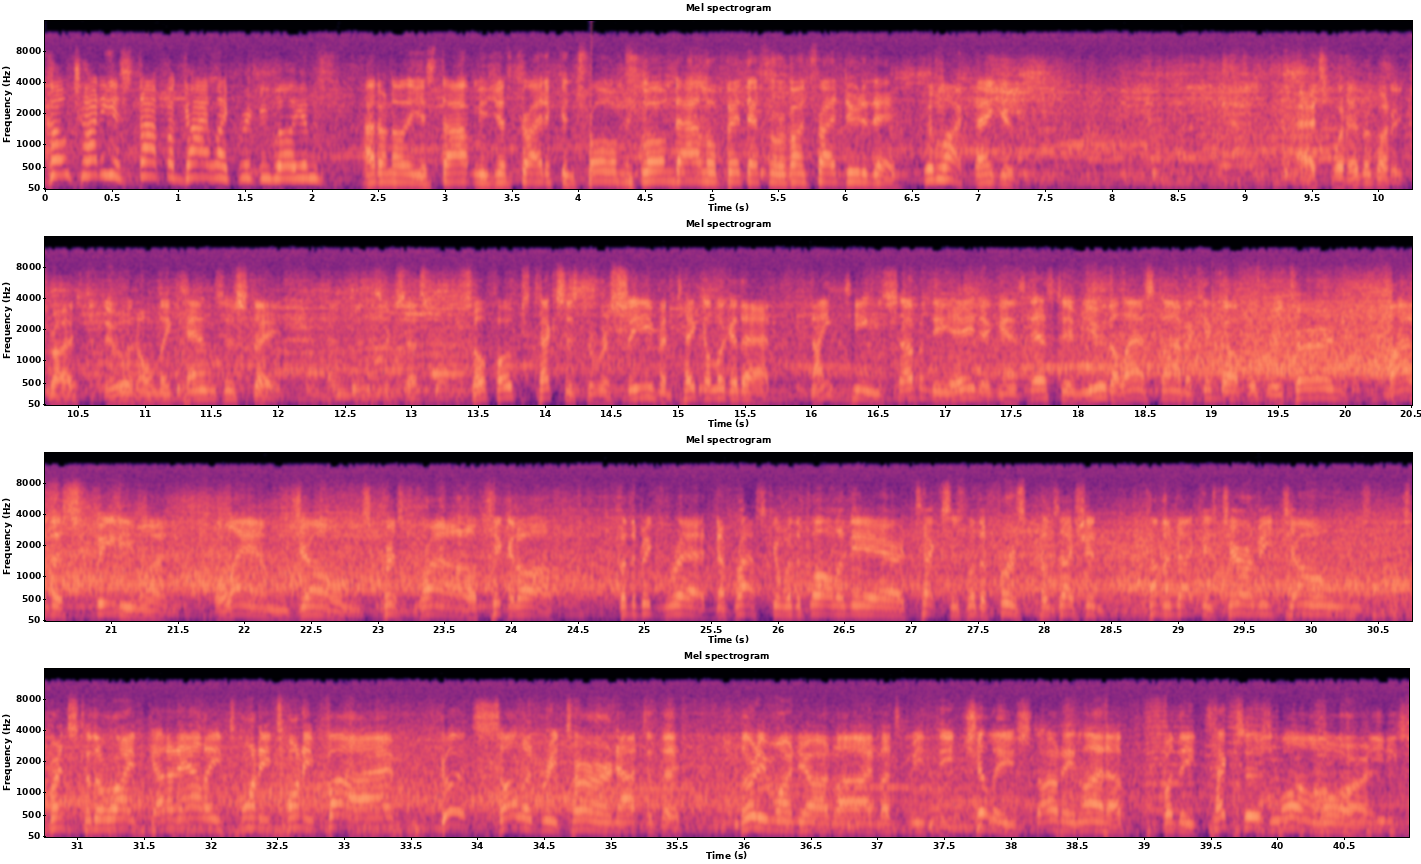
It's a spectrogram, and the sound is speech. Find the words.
Coach, how do you stop a guy like Ricky Williams? I don't know that you stop him. You just try to control him and slow him down a little bit. That's what we're going to try to do today. Good luck. Thank you. That's what everybody tries to do, and only Kansas State has been successful. So, folks, Texas to receive, and take a look at that. 1978 against SMU, the last time a kickoff was returned by the speedy one, Lam Jones. Chris Brown will kick it off for the Big Red. Nebraska with the ball in the air. Texas with the first possession. Coming back is Jeremy Jones. Sprints to the right. Got an alley. 20-25. Good solid return out to the 31-yard line. Let's meet the chilly starting lineup for the Texas Longhorns.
